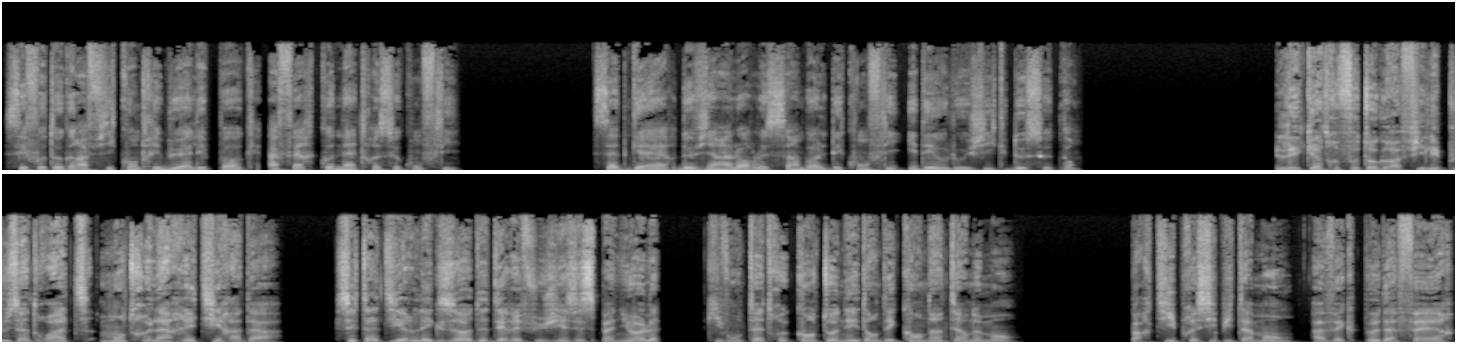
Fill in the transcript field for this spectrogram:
Ces photographies contribuent à l'époque à faire connaître ce conflit. Cette guerre devient alors le symbole des conflits idéologiques de ce temps. Les quatre photographies les plus à droite montrent la retirada, c'est-à-dire l'exode des réfugiés espagnols qui vont être cantonnés dans des camps d'internement. Partis précipitamment, avec peu d'affaires,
